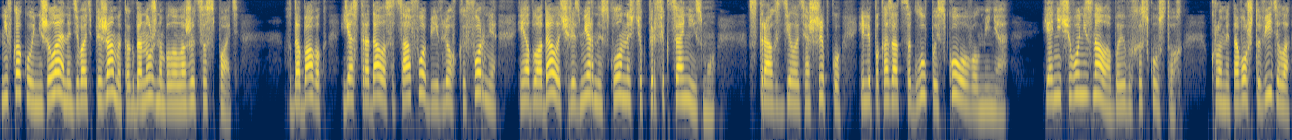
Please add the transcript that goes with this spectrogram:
ни в какую не желая надевать пижамы, когда нужно было ложиться спать. Вдобавок, я страдала социофобией в легкой форме и обладала чрезмерной склонностью к перфекционизму. Страх сделать ошибку или показаться глупой сковывал меня. Я ничего не знала о боевых искусствах — кроме того, что видела,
